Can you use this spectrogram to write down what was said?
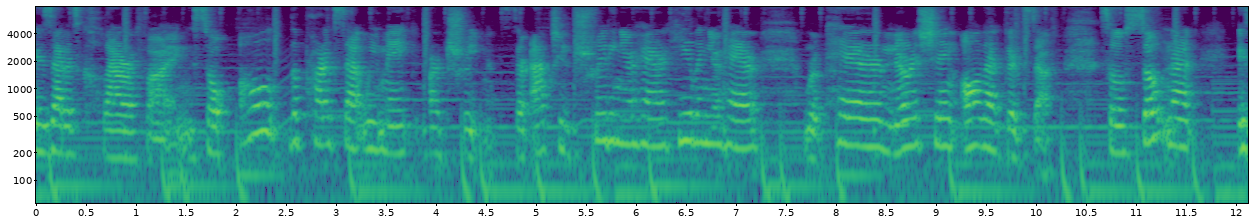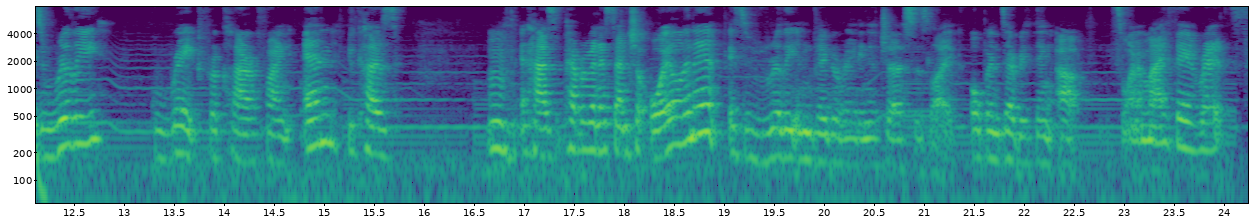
is that it's clarifying. So all the products that we make are treatments. They're actually treating your hair, healing your hair, repair, nourishing, all that good stuff. So Soap Nut is really great for clarifying and because mm, it has peppermint essential oil in it, it's really invigorating. It just is like opens everything up. It's one of my favorites.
